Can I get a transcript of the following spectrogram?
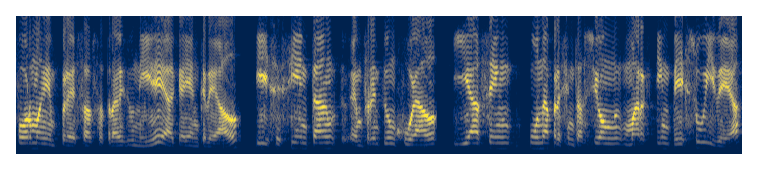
forman empresas a través de una idea que hayan creado y se sientan enfrente de un jurado y hacen una presentación marketing de su idea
